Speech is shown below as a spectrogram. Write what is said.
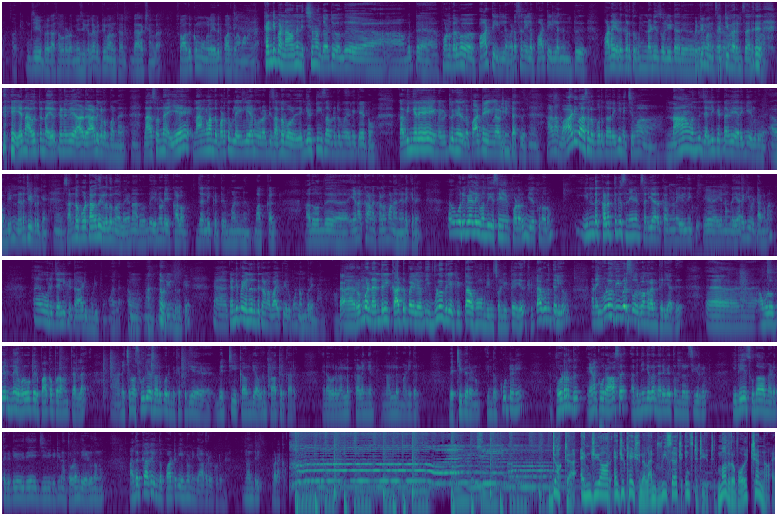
ஜிவி பிரகாஷ் அவரோட மியூசிக்கலில் வெற்றிமாறன் சார் டைரக்ஷனில் ஸோ அதுக்கும் உங்களை எதிர்பார்க்கலாமா நாங்கள் கண்டிப்பாக நான் வந்து நிச்சயமாக இந்த வாட்டி வந்து அவர்கிட்ட போன தடவை பாட்டு இல்லை வடசனையில் பாட்டு இல்லைங்கன்ட்டு படம் எடுக்கிறதுக்கு முன்னாடியே சொல்லிட்டாரு வெற்றிமாறன் சார். ஏன்னா அவர்கிட்ட நான் ஏற்கனவே ஆடு ஆடுகளம் பண்ணேன். நான் சொன்னேன் ஏன் நாங்களாம் அந்த படத்துக்குள்ளே இல்லையான்னு ஒரு வாட்டி சண்டை போடுவோம் எங்கேயோ டீ சாப்பிட்டுட்டு இருக்கும்போது எங்கேயோ கேட்டோம். கவிஞரே எங்களை விட்டுருங்க இதில் பாட்டே இல்லை அப்படின்ட்டாரு. ஆனால் வாடிவாசலை பொறுத்த வரைக்கும் நிச்சயமாக நான் வந்து ஜல்லிக்கட்டாவே இறங்கி எழுதுவேன் அப்படின்னு நினச்சிக்கிட்டு இருக்கேன். சண்டை போட்டாவது எழுதணும் இல்லை ஏன்னா அது வந்து என்னுடைய களம். ஜல்லிக்கட்டு மண் மக்கள். அது வந்து எனக்கான களமாக நான் நினைக்கிறேன். ஒருவேளை வந்து இசையமைப்பாளரும் இயக்குனரும் இந்த களத்துக்கு சிநேகன் சரியாக இருக்காங்கன்னு எழுதி நம்மளை இறக்கி விட்டாங்கன்னா ஒரு ஜல்லிக்கட்டு ஆடி முடிப்போம் அதில். அப்படின்னு இருக்கு கண்டிப்பாக எழுதுறதுக்கான வாய்ப்பு இருக்கும்னு நம்புகிறேன் நான் ரொம்ப நன்றி. காட்டுப்பயில வந்து இவ்வளோ பெரிய ஹிட் ஆகும் அப்படின்னு சொல்லிட்டு எது ஹிட் ஆகும்னு தெரியும் ஆனால் இவ்வளோ வியூவர்ஸ் வருவாங்களான்னு தெரியாது. அவ்வளோ பேர் இன்னும் எவ்வளவோ பேர் பார்க்க போகிறாங்கன்னு தெரில நிச்சயமாக சூர்யா சாருக்கு ஒரு மிகப்பெரிய வெற்றிக்காண்டி அவரும் காத்திருக்காரு. ஏன்னா ஒரு நல்ல கலைஞன் நல்ல மனிதன் வெற்றி பெறணும். இந்த கூட்டணி தொடர்ந்து எனக்கு ஒரு ஆசை அது நீங்கள் தான் நிறைவேற்றணும் ரசிகர்கள். இதே சுதா மேடத்துக்கிட்டேயும் இதே ஜீவிக்கிட்டையும் நான் தொடர்ந்து எழுதணும். அதுக்காக இந்த பாட்டுக்கு இன்னும் நீங்கள் ஆதரவு கொடுங்க நன்றி வணக்கம் Dr. MGR Educational and Research Institute, Motherabol, Chennai.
